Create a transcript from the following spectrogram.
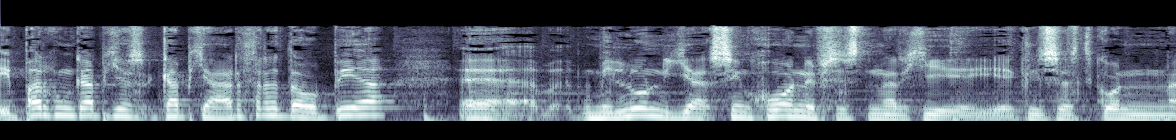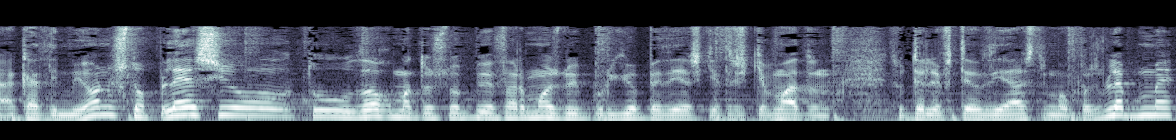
υπάρχουν κάποιες, κάποια άρθρα τα οποία ε, μιλούν για συγχώνευση στην αρχή εκκλησιαστικών ακαδημιών στο πλαίσιο του δόγματος το οποίο εφαρμόζει το Υπουργείο Παιδείας και Θρησκευμάτων το τελευταίο διάστημα, όπως βλέπουμε,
